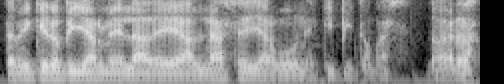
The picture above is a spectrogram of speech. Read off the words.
También quiero pillarme la de Al Nassr y algún equipito más, la verdad.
